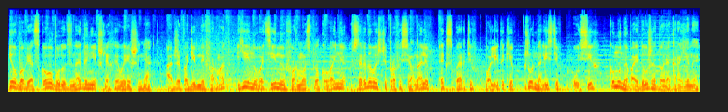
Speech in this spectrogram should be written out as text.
і обов'язково будуть знайдені шляхи вирішення, адже подібний формат є інноваційною формою спілкування в середовищі професіоналів, експертів, політиків, журналістів, усіх, кому не байдужа доля країни.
